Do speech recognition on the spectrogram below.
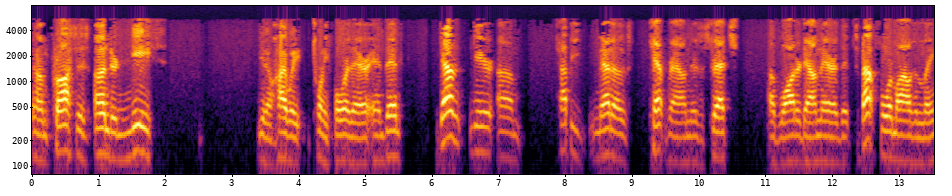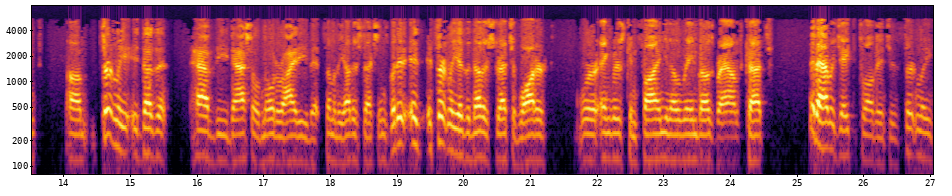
um, crosses underneath you know, Highway 24 there. And then down near um, Happy Meadows campground, there's a stretch of water down there that's about four miles in length. Um, certainly, it doesn't have the national notoriety that some of the other sections, but it, it, it certainly is another stretch of water where anglers can find, you know, rainbows, browns, cuts. It average eight to 12 inches. Certainly,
